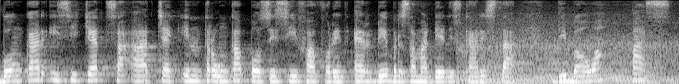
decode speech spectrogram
Bongkar isi chat saat check-in terungkap posisi favorit RD bersama Denis Karista di bawah pas.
